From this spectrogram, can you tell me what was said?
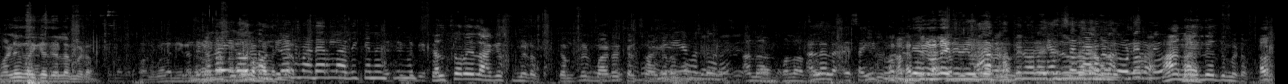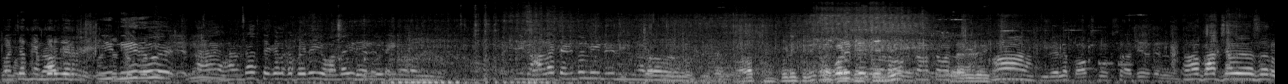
ಒಳ್ಳೇದಾಗ್ಯದಲ್ಲ ಮೇಡಮ್ ಇಲ್ಲ ಮೇಡಮ್ ಕಂಪ್ಲೇಂಟ್ ಮಾಡಿದ್ರೆ ಕೆಲಸ ಆಗ್ಯದ ಹಾ ಮೇಡಮ್ ಈ ನೀರು ಹಳ್ಳ ತೆಗಲ್ಕಪ್ಪ ಈ ಹೊಲ ಈಗ ಹಳ್ಳ ತೆಗೆದಲ್ಲಿ ಬಾಕ್ಸ್ ಸರ್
